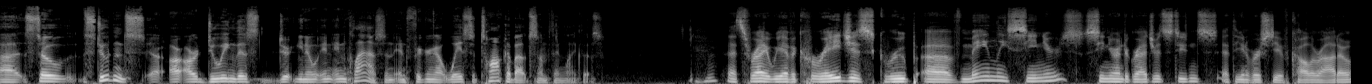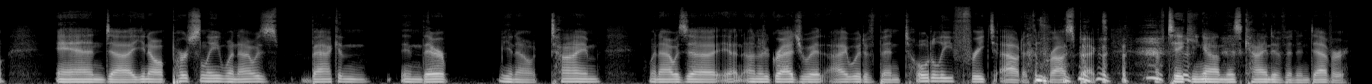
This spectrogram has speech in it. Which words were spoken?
Uh, so students are, are, doing this, you know, in, in class and, and figuring out ways to talk about something like this. Mm-hmm. That's right. We have a courageous group of mainly seniors, senior undergraduate students at the University of Colorado, and uh, you know, personally, when I was back in in their you know time when I was uh, an undergraduate, I would have been totally freaked out at the prospect of taking on this kind of an endeavor.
